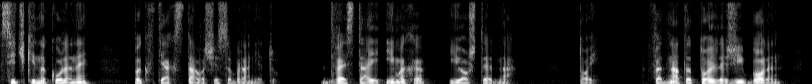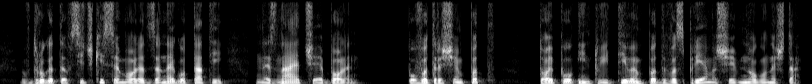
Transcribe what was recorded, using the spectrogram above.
всички на колене, пък в тях ставаше събранието. Две стаи имаха и още една. Той. В едната той лежи болен, в другата всички се молят за него, тати не знае, че е болен. По вътрешен път, той по интуитивен път възприемаше много неща.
